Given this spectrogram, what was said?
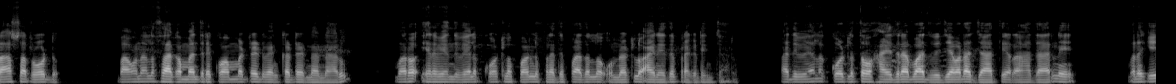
రాష్ట్ర రోడ్డు భవనాల శాఖ మంత్రి కోమటిరెడ్డి వెంకటరెడ్డి అన్నారు. మరో ఇరవై ఎనిమిది వేల కోట్ల పనులు ప్రతిపాదనలో ఉన్నట్లు ఆయన అయితే ప్రకటించారు. పదివేల కోట్లతో హైదరాబాద్ విజయవాడ జాతీయ రహదారిని మనకి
